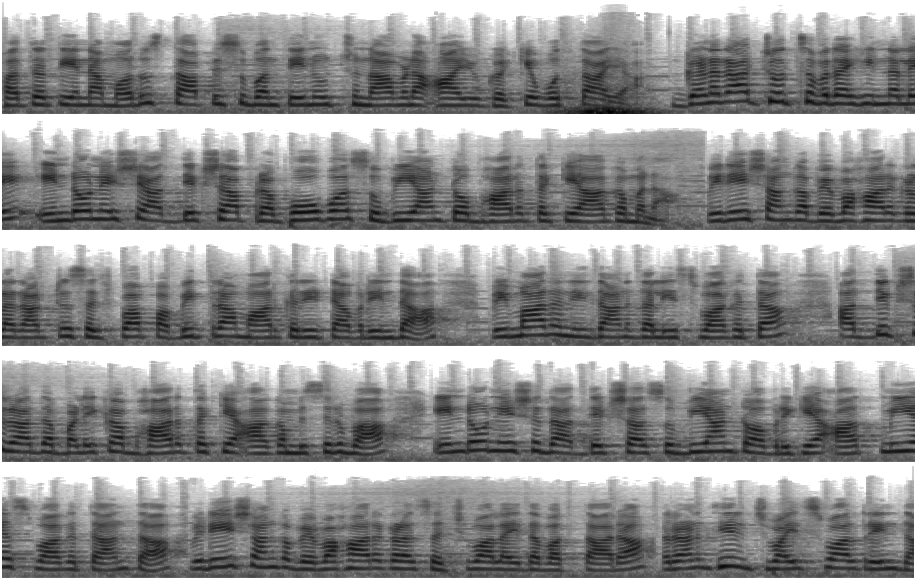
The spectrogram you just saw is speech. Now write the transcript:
ಭದ್ರತೆಯನ್ನ ಮರುಸ್ಥಾಪಿಸುವಂತೇನು ಚುನಾವಣಾ ಆಯೋಗಕ್ಕೆ ಒತ್ತಾಯ. ಗಣರಾಜ್ಯೋತ್ಸವದ ಹಿನ್ನೆಲೆ ಇಂಡೋನೇಷ್ಯಾ ಅಧ್ಯಕ್ಷ ಪ್ರಭೋವ ಸುಬಿಯಾಂಟೋ ಭಾರತಕ್ಕೆ ಆಗಮನ. ವಿದೇಶಾಂಗ ವ್ಯವಹಾರಗಳ ರಾಜ್ಯ ಸಚಿವ ಪವಿತ್ರಾ ಮಾರ್ಗರಿಟ್ ಅವರಿಂದ ವಿಮಾನ ನಿಲ್ದಾಣದಲ್ಲಿ ಸ್ವಾಗತ. ಅಧ್ಯಕ್ಷರಾದ ಬಳಿಕ ಭಾರತಕ್ಕೆ ಆಗಮಿಸಿರುವ ಇಂಡೋನೇಷ್ಯಾದ ಅಧ್ಯಕ್ಷ ಸುಬಿಯಾಂಟೋ ಅವರಿಗೆ ಆತ್ಮೀಯ ಸ್ವಾಗತ ಅಂತ ವಿದೇಶಾಂಗ ವ್ಯವಹಾರಗಳ ಸಚಿವಾಲಯದ ವಕ್ತಾರ ರಣಧೀರ್ ಜೈಸ್ವಾಲ್ ರಿಂದ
